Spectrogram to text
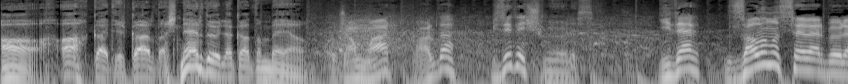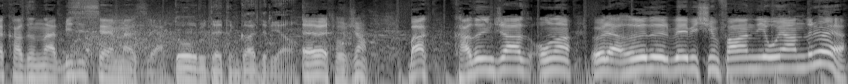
Ah ah Kadir kardeş nerede öyle kadın be ya? Hocam var. Var da bize de düşmüyor öylesi. Gider zalımı sever böyle kadınlar bizi sevmez ya. Doğru dedin Kadir ya. Evet hocam. Bak kadıncağız ona öyle hıdır bebişim falan diye uyandırıyor ya.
